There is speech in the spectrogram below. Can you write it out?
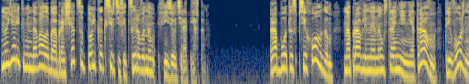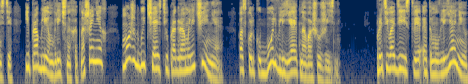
но я рекомендовала бы обращаться только к сертифицированным физиотерапевтам. Работа с психологом, направленная на устранение травм, тревожности и проблем в личных отношениях, может быть частью программы лечения, поскольку боль влияет на вашу жизнь. Противодействие этому влиянию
